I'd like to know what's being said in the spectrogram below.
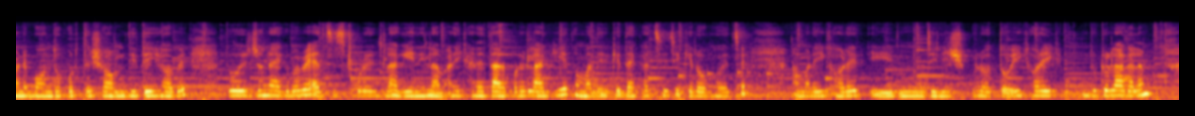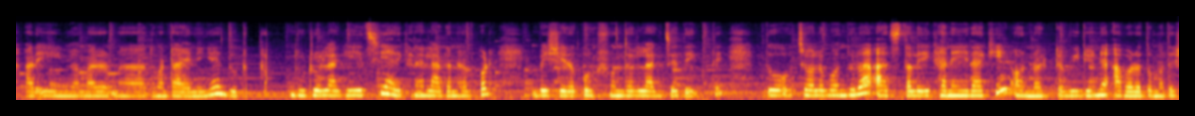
মানে বন্ধ করতে সম দিতেই হবে, তো ওই জন্য একভাবে অ্যাডজাস্ট করে লাগিয়ে নিলাম। আর এখানে তারপরে লাগিয়ে তোমাদেরকে দেখাচ্ছি যে কীরকম হয়েছে, আমার এই ঘরের এই জিনিসগুলো। তো এই ঘরে দুটো লাগালাম আর এই আমার তোমার ডাইনিংয়ে দুটো দুটো লাগিয়েছি আর এখানে লাগানোর পর বেশ এরকম সুন্দর লাগছে দেখতে। তো চলো বন্ধুরা, আজ তাহলে এখানেই রাখি। অন্য একটা ভিডিও নিয়ে আবারও তোমাদের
